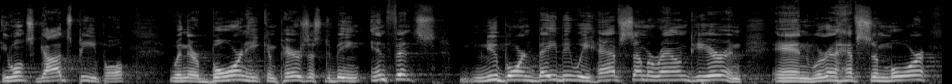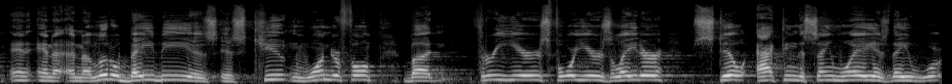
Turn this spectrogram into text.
He wants God's people when they're born, he compares us to being infants, newborn baby. We have some around here, and, and we're going to have some more. And, and, a, and a little baby is, is cute and wonderful, but three years, four years later, still acting the same way as they were,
